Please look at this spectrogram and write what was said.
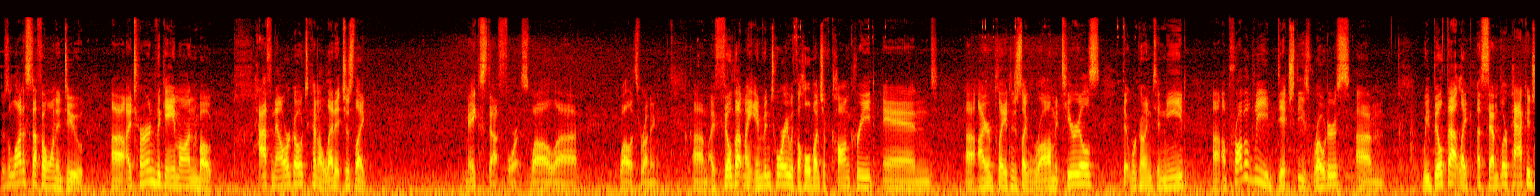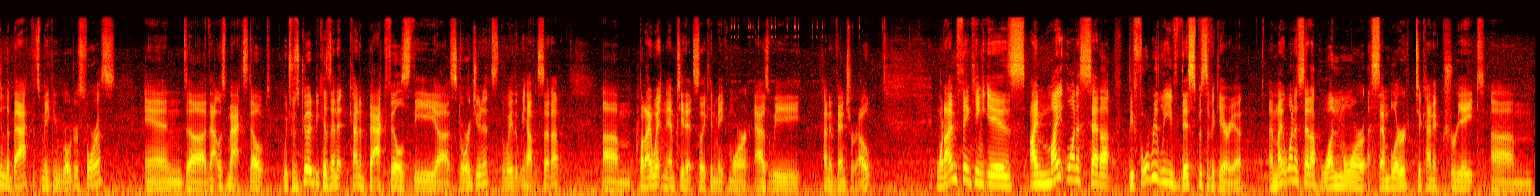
There's a lot of stuff I want to do. Uh, I turned the game on about half an hour ago to kind of let it just like make stuff for us while uh, while it's running. Um, I filled up my inventory with a whole bunch of concrete and uh, iron plate and just like raw materials that we're going to need. Uh, I'll probably ditch these rotors. Um, we built that like assembler package in the back that's making rotors for us and uh, that was maxed out, which was good because then it kind of backfills the uh, storage units the way that we have it set up. Um, but I went and emptied it so they can make more as we kind of venture out. What I'm thinking is I might want to set up, before we leave this specific area, I might want to set up one more assembler to kind of create um,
